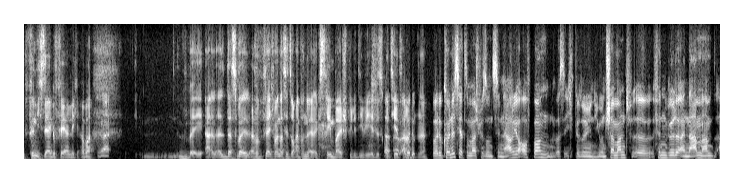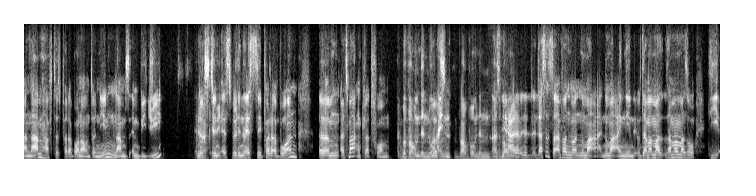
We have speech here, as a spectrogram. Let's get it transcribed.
finde ich sehr gefährlich. Aber ja das war, also vielleicht waren das jetzt auch einfach nur Extrembeispiele, die wir hier diskutiert aber, haben. Du, ne? Aber du könntest ja zum Beispiel so ein Szenario aufbauen, was ich persönlich nicht uncharmant äh, finden würde. Ein, Namen, ein namenhaftes Paderborner Unternehmen namens MBG nutzt ja, den S, will den SC Paderborn ähm, als Markenplattform. Aber warum denn nur nutzen. ein? Warum, denn, also warum? Ja, lass es doch einfach nur Nummer, Nummer einnehmen. Sagen wir mal, sagen wir mal so, die,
